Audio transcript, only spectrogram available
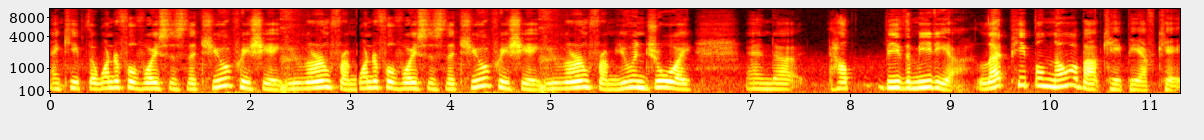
and keep the wonderful voices that you appreciate, you learn from, wonderful voices that you appreciate, you learn from, you enjoy, and uh, help be the media. Let people know about KPFK.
